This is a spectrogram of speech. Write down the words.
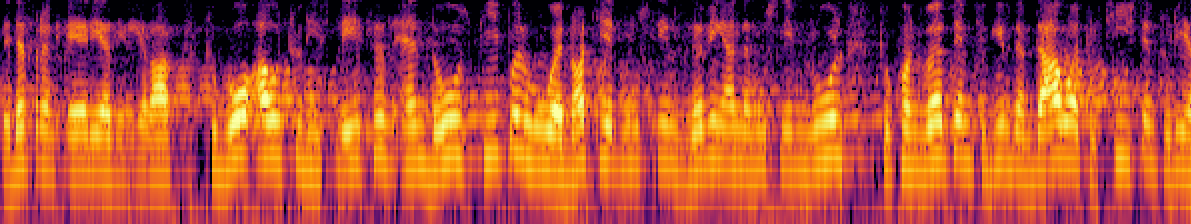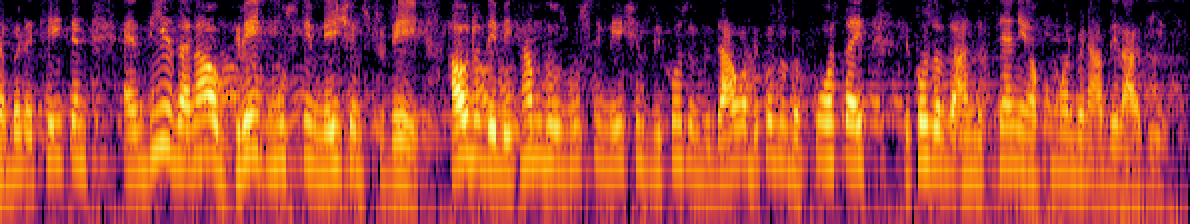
the different areas in Iraq, to go out to these places and those people who were not yet Muslims living under Muslim rule, to convert them, to give them dawah, to teach them, to rehabilitate them. And these are now great Muslim nations today. How do they become those Muslim nations? Because of the dawah, because of the foresight, because of the understanding of Umar bin Abdul Aziz.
